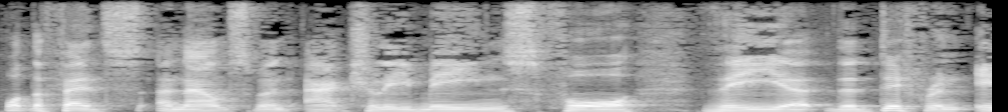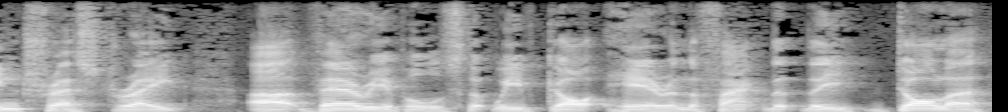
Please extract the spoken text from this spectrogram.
what the Fed's announcement actually means for the, uh, the different interest rate uh, variables that we've got here and the fact that the dollar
